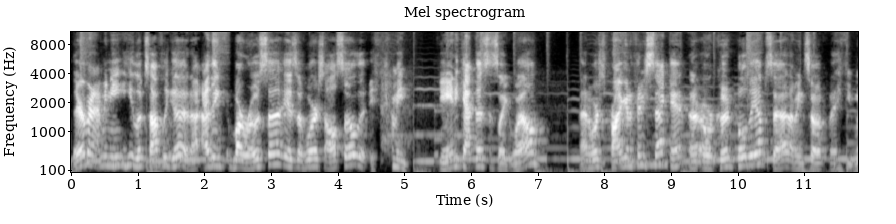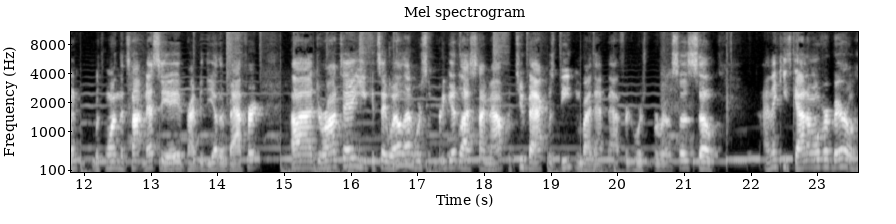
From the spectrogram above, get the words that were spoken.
there. But I mean, he, he looks awfully good. I, I think Barossa is a horse also that. I mean, you handicap this, it's like, well, that horse is probably going to finish second or, or, could pull the upset. I mean, so if you went with one that's not Messier, it'd probably be the other Baffert. Uh, Durante, you could say, well, that horse looked pretty good last time out, but two back was beaten by that Baffert horse, Barossa. So I think he's got him over a barrel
